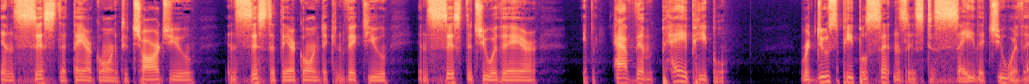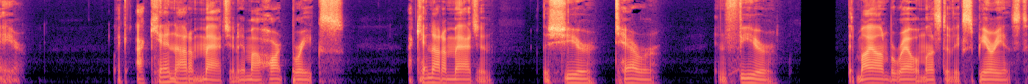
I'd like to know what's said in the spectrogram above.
insist that they are going to charge you, insist that they are going to convict you, insist that you were there, have them pay people, reduce people's sentences to say that you were there. Like, I cannot imagine, and my heart breaks. I cannot imagine the sheer terror and fear that Myon Burrell must have experienced,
